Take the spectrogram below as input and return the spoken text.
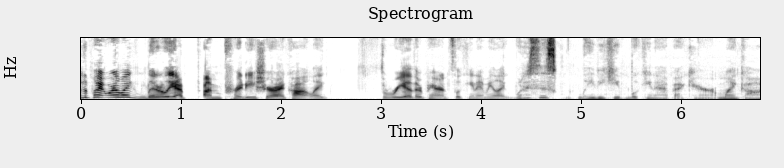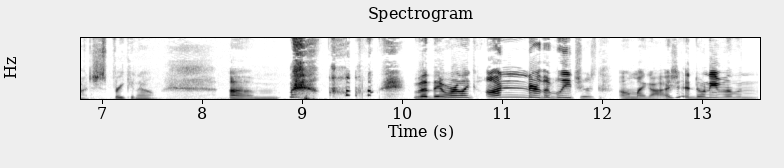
the point where, like, literally, I, I'm pretty sure I caught like three other parents looking at me like, what does this lady keep looking at back here? Oh my God, she's freaking out. Um, but they were like under the bleachers. Oh my gosh. And don't even,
